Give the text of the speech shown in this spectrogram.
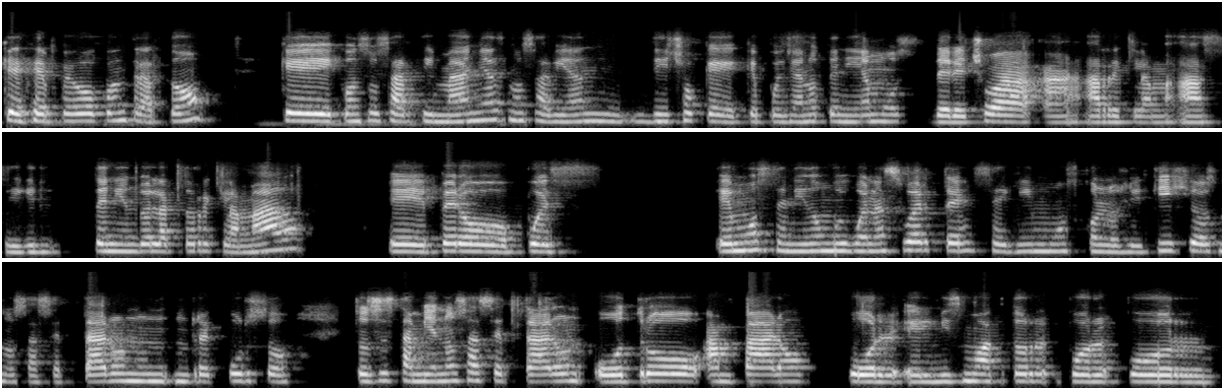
que GPO contrató que con sus artimañas nos habían dicho que, pues ya no teníamos derecho a, reclamar, a seguir teniendo el acto reclamado, eh, pero pues hemos tenido muy buena suerte, seguimos con los litigios, nos aceptaron un, recurso, entonces también nos aceptaron otro amparo por el mismo acto, por, por,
